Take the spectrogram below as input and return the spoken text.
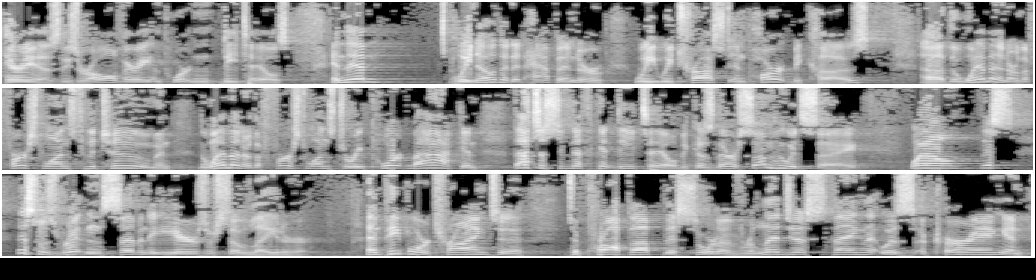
Here he is. These are all very important details. And then we know that it happened, or we, we trust in part because uh, the women are the first ones to the tomb, and the women are the first ones to report back. And that's a significant detail because there are some who would say, well, this, this was written 70 years or so later. And people were trying to, to prop up this sort of religious thing that was occurring and,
